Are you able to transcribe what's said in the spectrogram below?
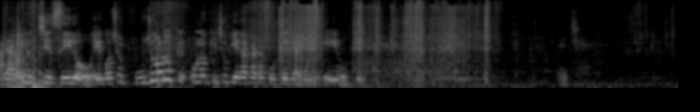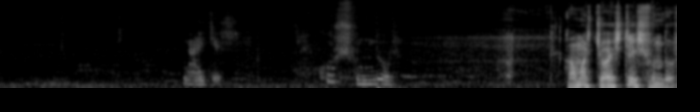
আর আমি হচ্ছে জিরো এবছর পুজোরও কোনো কিছু কেনাকাটা করতে যাইনি এই অবধি নাইকের খুব সুন্দর। আমার চয়েসটাই সুন্দর।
